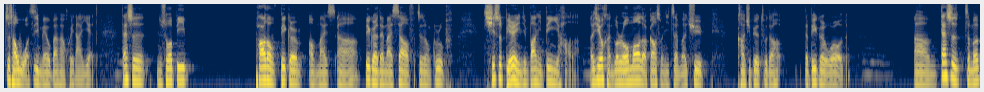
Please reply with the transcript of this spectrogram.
至少我自己没有办法回答 yet。但是你说 be part of bigger of my 呃、bigger than myself 这种 group，其实别人已经帮你定义好了，而且有很多 role model 告诉你怎么去 contribute to the the bigger world。嗯，但是怎么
